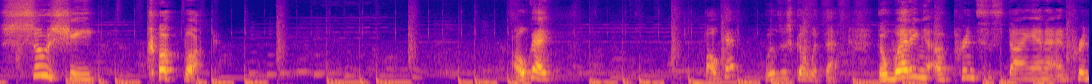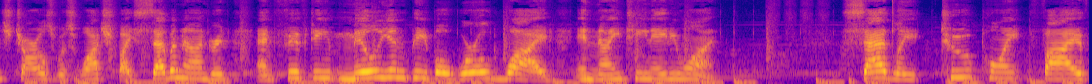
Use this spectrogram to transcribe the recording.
sushi cookbook. Okay. Okay, we'll just go with that. The wedding of Princess Diana and Prince Charles was watched by 750 million people worldwide in 1981. Sadly, 2.5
